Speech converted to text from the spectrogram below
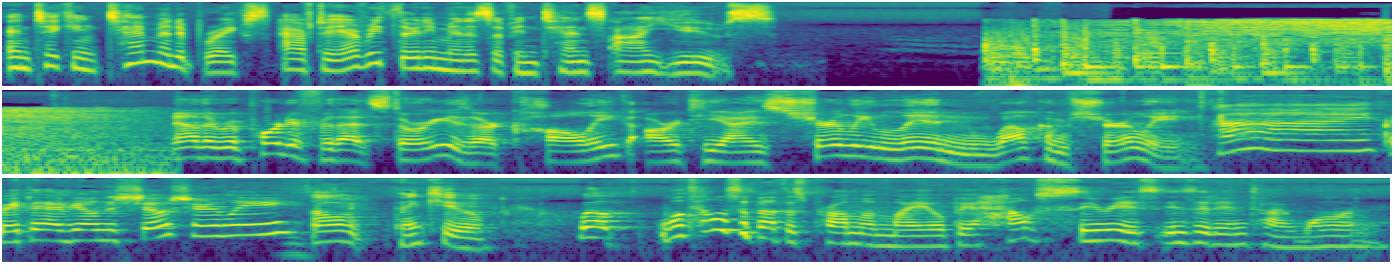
and taking 10 minute breaks after every 30 minutes of intense eye use. Now, the reporter for that story is our colleague, RTI's Shirley Lin. Welcome, Shirley. Hi. Great to have you on the show, Shirley. Oh, thank you. Well, well, tell us about this problem of myopia. How serious is it in Taiwan?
